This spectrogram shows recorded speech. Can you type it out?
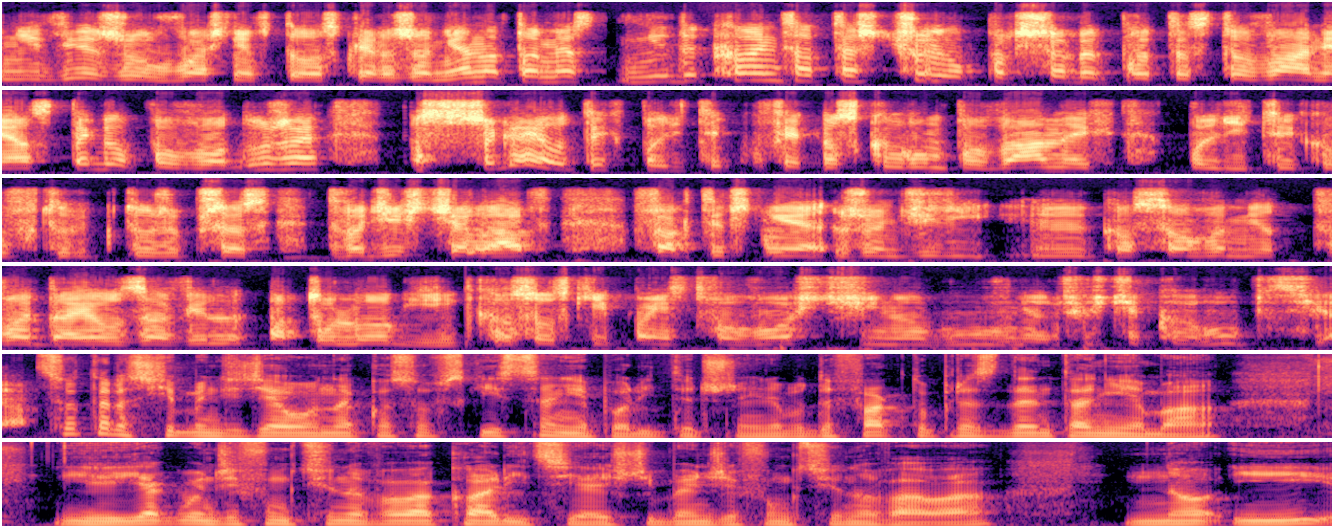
nie wierzą właśnie w te oskarżenia, natomiast natomiast nie do końca też czują potrzebę protestowania z tego powodu, że postrzegają tych polityków jako skorumpowanych polityków, którzy, przez 20 lat faktycznie rządzili y, Kosowem i odpowiadają za wiele patologii kosowskiej państwowości, no głównie oczywiście korupcja. Co teraz się będzie działo na kosowskiej scenie politycznej? No bo de facto prezydenta nie ma. Jak będzie funkcjonowała koalicja, jeśli będzie funkcjonowała? No i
